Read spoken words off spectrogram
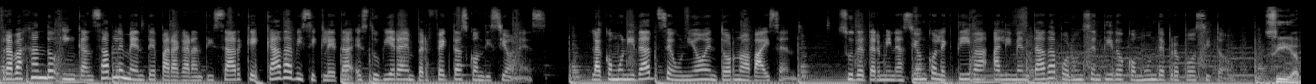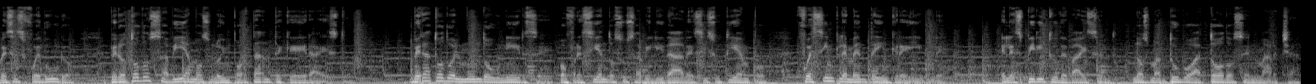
trabajando incansablemente para garantizar que cada bicicleta estuviera en perfectas condiciones. La comunidad se unió en torno a Vicent, su determinación colectiva alimentada por un sentido común de propósito. Sí, a veces fue duro, pero todos sabíamos lo importante que era esto. Ver a todo el mundo unirse, ofreciendo sus habilidades y su tiempo, fue simplemente increíble. El espíritu de Vicent nos mantuvo a todos en marcha.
